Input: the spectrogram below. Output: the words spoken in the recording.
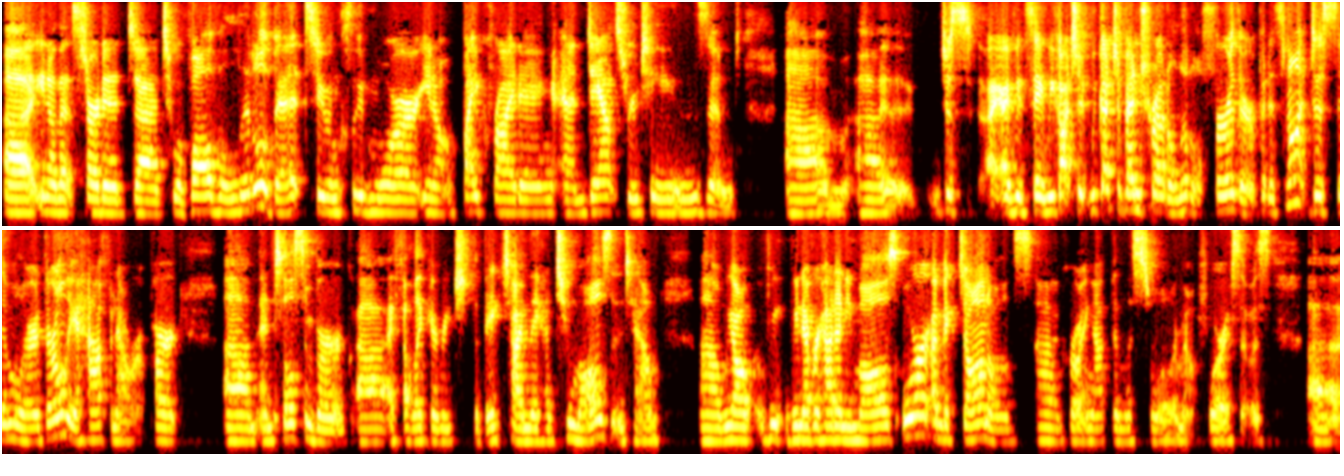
Uh, you know that started uh, to evolve a little bit to include more, you know, bike riding and dance routines and um, uh, just I, I, would say we got to we got to venture out a little further, but it's not dissimilar. They're only a half an hour apart. Um, and Tillsonburg, uh, I felt like I reached the big time. They had two malls in town. Uh, we all we, we never had any malls or a McDonald's uh, growing up in Listowel or Mount Forest. It was uh,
